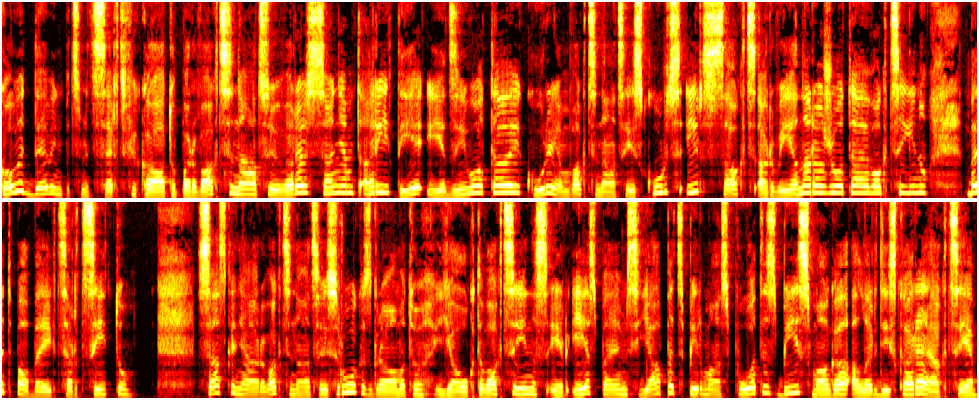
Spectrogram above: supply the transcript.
Covid-19 certifikātu par vakcināciju varēs saņemt arī tie iedzīvotāji, kuriem vakcinācijas kurs ir sākts ar viena ražotāja vakcīnu, bet pabeigts ar citu. Saskaņā ar vakcinācijas rokas grāmatu jaukta vakcīnas ir iespējams, ja pēc pirmās potes bija smagā alerģiskā reakcija,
